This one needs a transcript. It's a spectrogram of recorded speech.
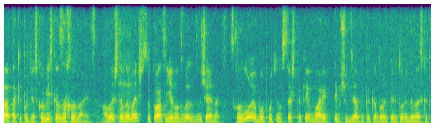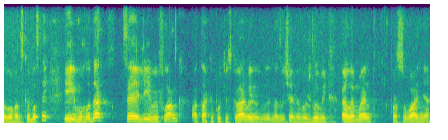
атаки путінського війська захлинаються. Але ж тим не менш ситуація є надзвичайно складною, бо Путін все ж таки марить тим, щоб взяти під контроль територію Донецької та Луганської областей. І Вугледар це лівий фланг атаки путінської армії, надзвичайно важливий елемент просування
